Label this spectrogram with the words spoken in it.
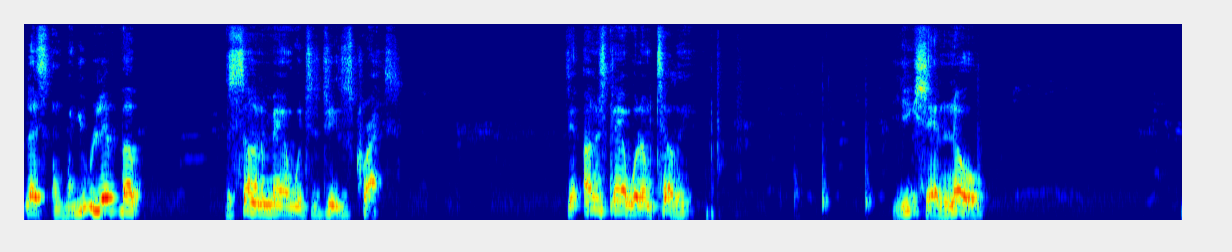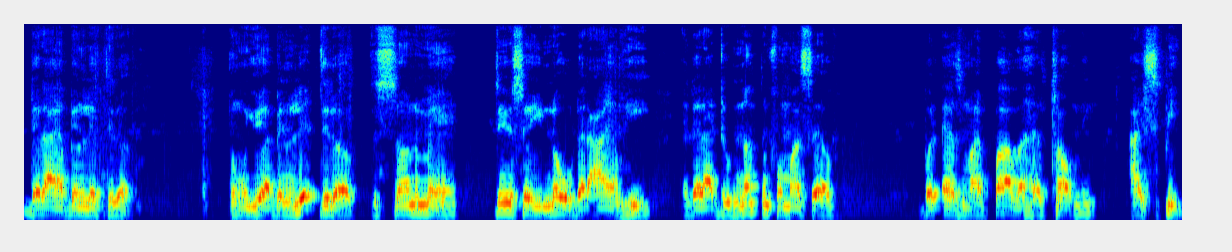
Listen, when you lift up the Son of Man, which is Jesus Christ, then understand what I'm telling you. Ye shall know that I have been lifted up. And when you have been lifted up, the Son of Man, then shall you know that I am He, and that I do nothing for myself, but as my Father has taught me, I speak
